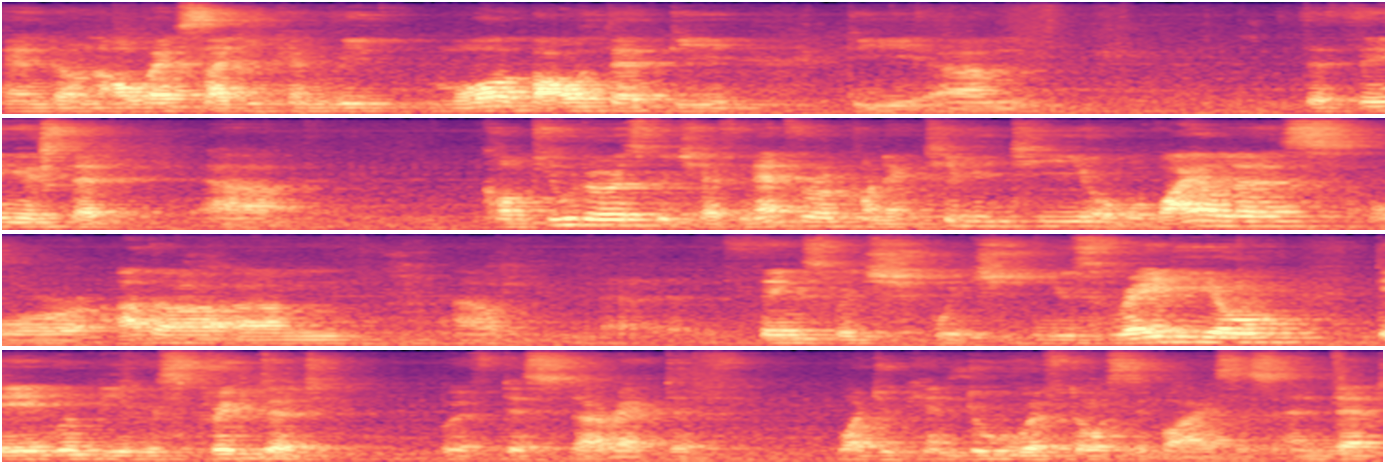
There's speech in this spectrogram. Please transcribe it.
and on our website you can read more about that. The the, um, the thing is that uh, computers which have network connectivity over wireless or other um, uh, things which, which use radio, they will be restricted with this directive, what you can do with those devices. And that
